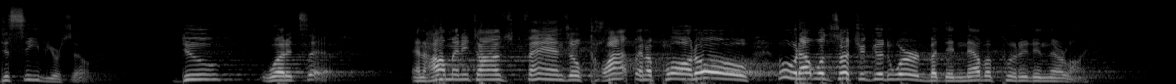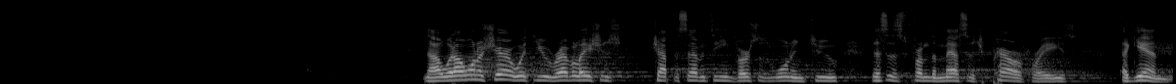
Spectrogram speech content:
deceive yourself. Do what it says." And how many times fans will clap and applaud, "Oh, oh, that was such a good word," but they never put it in their life. Now, what I want to share with you, Revelation chapter 17, verses 1 and 2, this is from the message paraphrase. Again,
